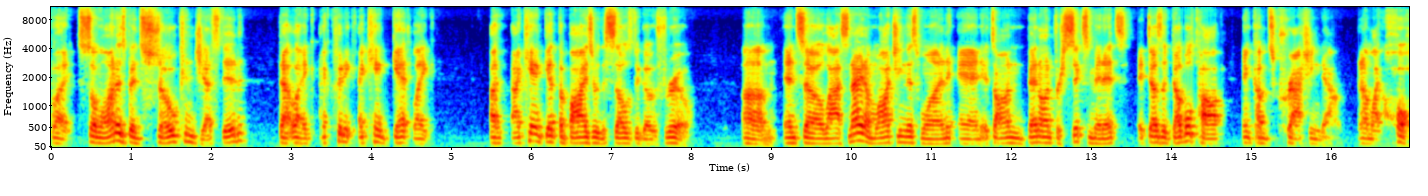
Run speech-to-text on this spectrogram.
but Solana's been so congested that like I couldn't, I can't get like, I, I can't get the buys or the sells to go through. Um, and so last night I'm watching this one and it's on, been on for six minutes. It does a double top and comes crashing down. And I'm like, oh,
